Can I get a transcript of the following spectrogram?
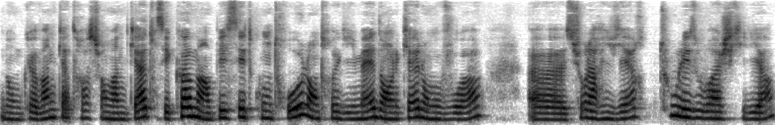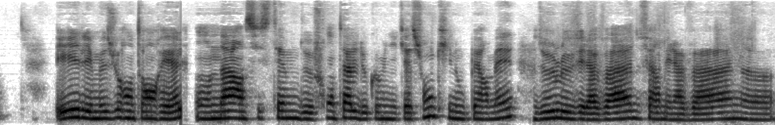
donc 24 euh, heures sur 24. C'est comme un PC de contrôle, entre guillemets, dans lequel on voit euh, sur la rivière tous les ouvrages qu'il y a et les mesures en temps réel. On a un système de frontal de communication qui nous permet de lever la vanne, fermer la vanne.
